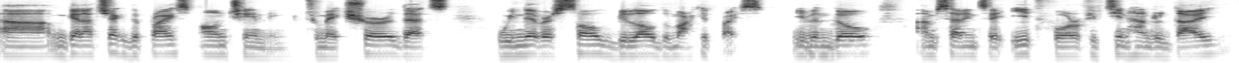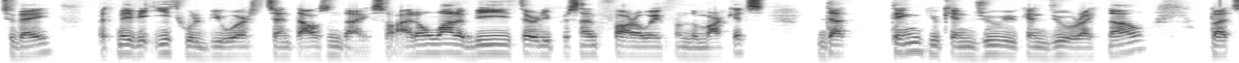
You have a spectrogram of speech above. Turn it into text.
uh, I'm gonna check the price on Chainlink to make sure that we never sold below the market price, even mm-hmm. though I'm selling, say, ETH for 1500 DAI today, but maybe ETH will be worth 10,000 DAI. So I don't want to be 30% far away from the markets. That thing you can do, you can do right now, but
